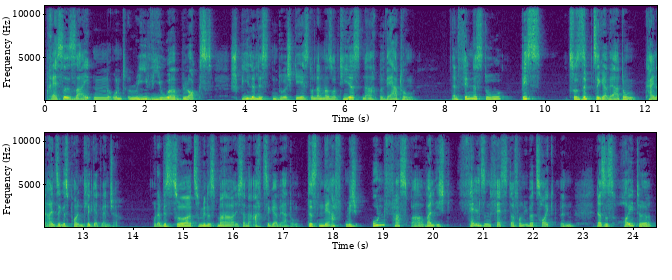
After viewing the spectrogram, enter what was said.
Presseseiten und Reviewer-Blogs Spielelisten durchgehst und dann mal sortierst nach Bewertung, dann findest du bis zur 70er Wertung kein einziges Point-and-Click-Adventure. Oder bis zur zumindest mal, ich sag mal, 80er Wertung. Das nervt mich unfassbar, weil ich felsenfest davon überzeugt bin, dass es heute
